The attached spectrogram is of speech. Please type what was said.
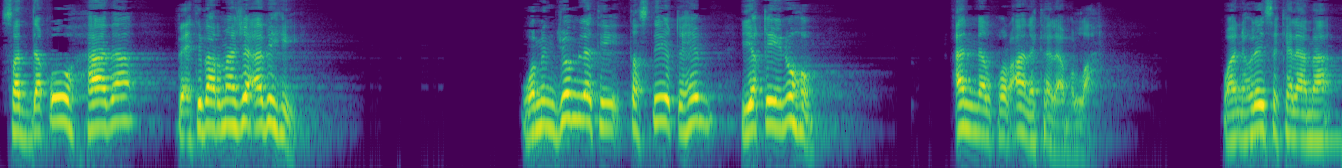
صدقوه هذا باعتبار ما جاء به. ومن جملة تصديقهم يقينهم أن القرآن كلام الله. وأنه ليس كلام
